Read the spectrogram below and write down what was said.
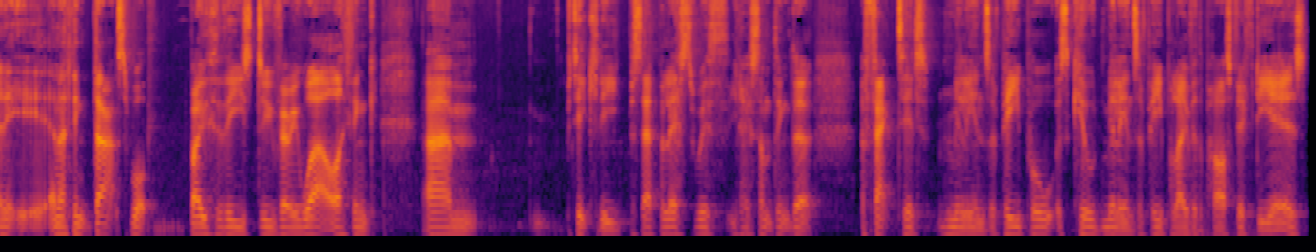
And, it, and I think that's what both of these do very well. I think, um, particularly Persepolis, with you know something that affected millions of people, has killed millions of people over the past 50 years,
